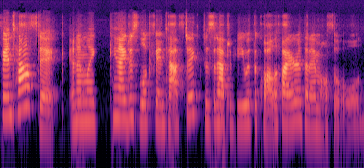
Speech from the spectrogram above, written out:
fantastic." And I'm like, "Can I just look fantastic? Does it have to be with the qualifier that I'm also old?"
